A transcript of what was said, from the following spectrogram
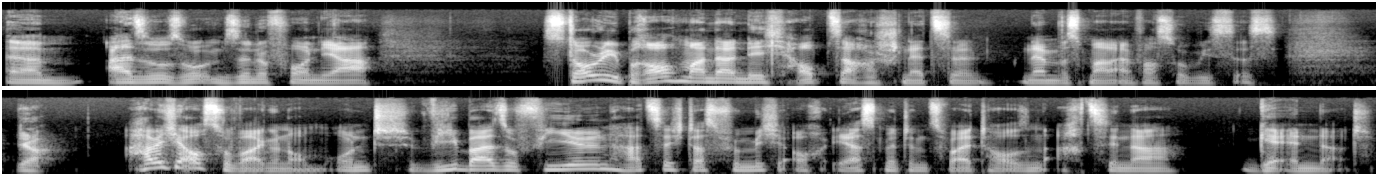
Ähm, also so im Sinne von, ja, Story braucht man da nicht, Hauptsache Schnetzeln, nennen wir es mal einfach so, wie es ist. Ja, habe ich auch so wahrgenommen. Und wie bei so vielen hat sich das für mich auch erst mit dem 2018er geändert.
